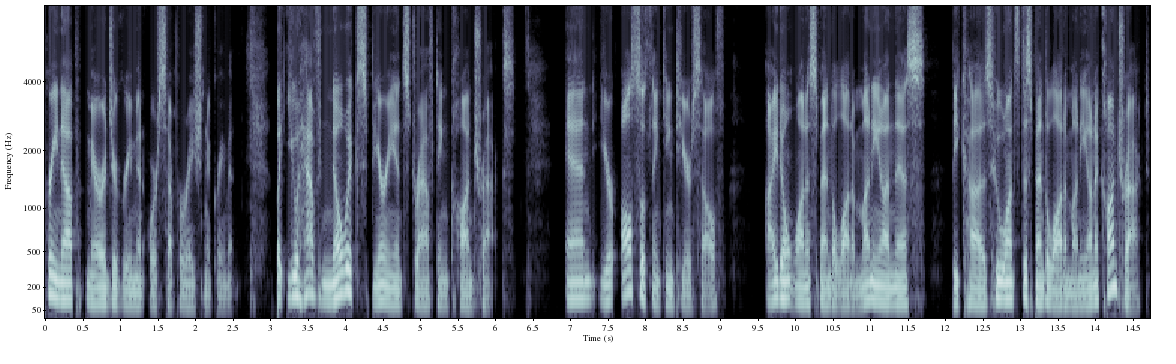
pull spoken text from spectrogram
prenup, marriage agreement, or separation agreement. But you have no experience drafting contracts. And you're also thinking to yourself, I don't want to spend a lot of money on this because who wants to spend a lot of money on a contract?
